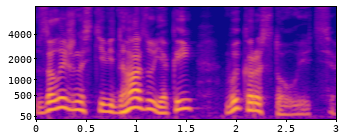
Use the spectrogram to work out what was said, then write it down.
в залежності від газу, який використовується.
